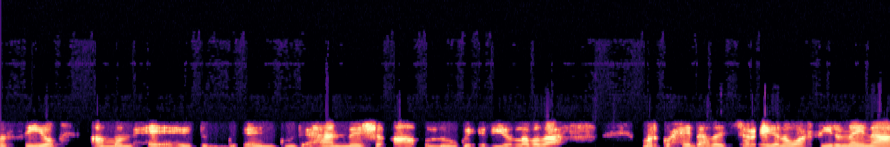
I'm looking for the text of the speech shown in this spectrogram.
la siiyo ama maxay ahayd guud ahaan meesha looga eriyo labadaas marka waxay dhahday sharcigana waa fiirinaynaa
